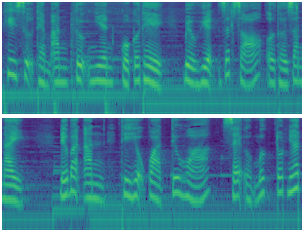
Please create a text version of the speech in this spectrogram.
khi sự thèm ăn tự nhiên của cơ thể biểu hiện rất rõ ở thời gian này. Nếu bạn ăn thì hiệu quả tiêu hóa sẽ ở mức tốt nhất.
